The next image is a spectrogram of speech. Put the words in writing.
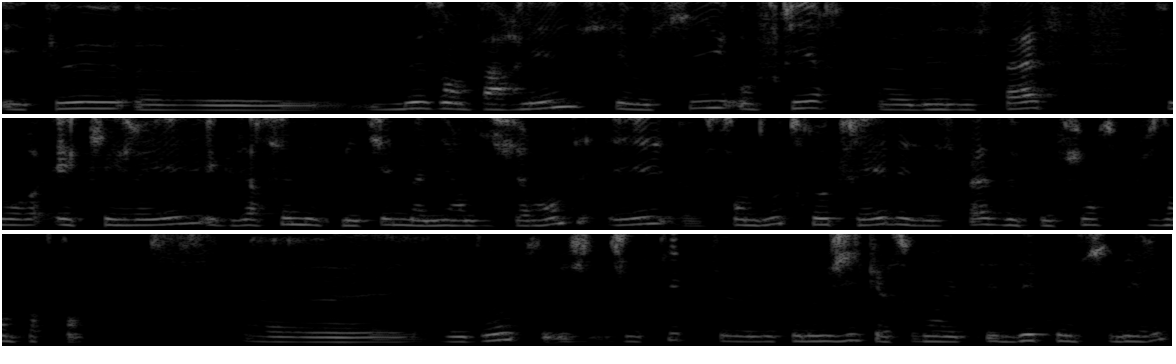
et que mieux en parler, c'est aussi offrir des espaces pour éclairer, exercer notre métier de manière différente et sans doute recréer des espaces de confiance plus importants. et donc, j'explique que l'écologie qui a souvent été déconsidérée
